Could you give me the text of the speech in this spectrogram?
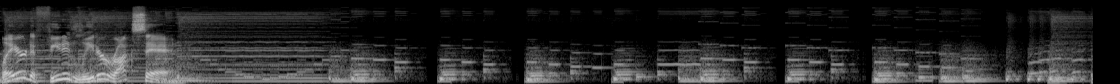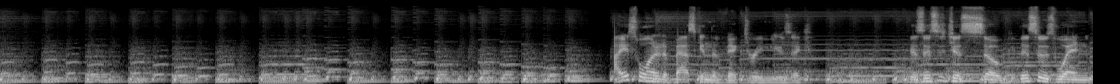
Player defeated leader Roxanne. Just wanted to bask in the victory music. Because this is just so this is when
